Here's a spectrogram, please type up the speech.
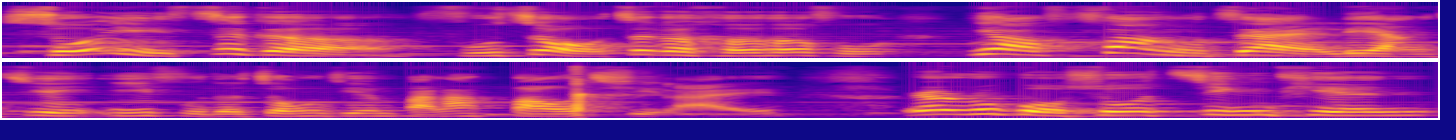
所以这个符咒，这个和合符要放在两件衣服的中间，把它包起来。那如果说今天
